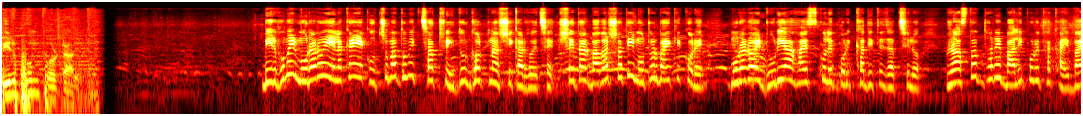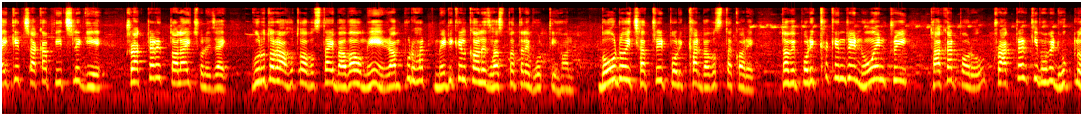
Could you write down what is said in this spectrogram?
বীরভূম পোর্টাল। বীরভূমের মুরারো এলাকায় এক উচ্চ মাধ্যমিক ছাত্রী দুর্ঘটনার শিকার হয়েছে। সে তার বাবার সাথেই মোটর বাইকে করে মুরারোয় ডুরিয়া হাই স্কুলে পরীক্ষা দিতে যাচ্ছিল। রাস্তার ধারে বালি পড়ে থাকায় বাইকের চাকা পিছলে গিয়ে ট্রাক্টরের তলায় চলে যায়। গুরুতর আহত অবস্থায় বাবা ও মেয়ে রামপুরহাট মেডিকেল কলেজ হাসপাতালে ভর্তি হন। বোর্ড ওই ছাত্রীর পরীক্ষার ব্যবস্থা করে। তবে পরীক্ষা কেন্দ্রে নো এন্ট্রি থাকার পরও ট্রাক্টর কীভাবে ঢুকলো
